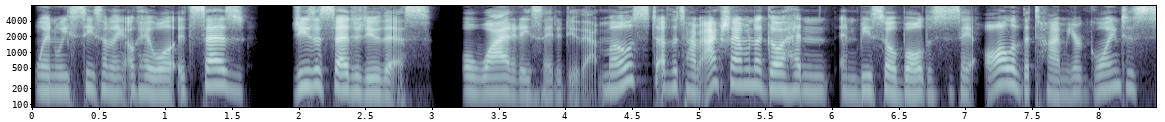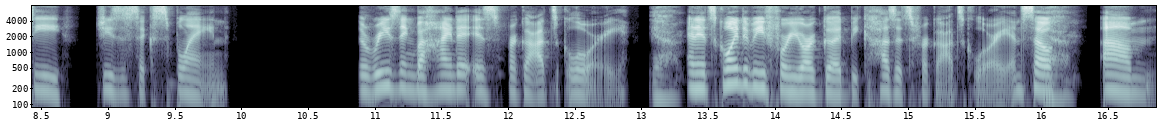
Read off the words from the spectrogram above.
when we see something. Okay, well, it says Jesus said to do this. Well, why did he say to do that? Most of the time, actually, I'm going to go ahead and, and be so bold as to say all of the time, you're going to see Jesus explain. The reasoning behind it is for God's glory Yeah. and it's going to be for your good because it's for God's glory. And so, yeah. um,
